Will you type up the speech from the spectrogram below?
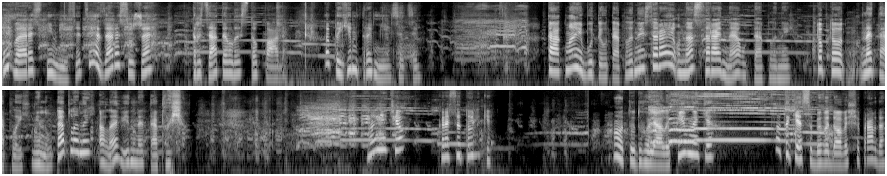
у вересні місяці, а зараз уже 30 листопада. Тобто їм 3 місяці. Так, має бути утеплений сарай. У нас сарай не утеплений. Тобто не теплий. Він утеплений, але він не теплий. Ну нічого, красотульки. О, тут гуляли півники. Ну, таке собі видовище, правда?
